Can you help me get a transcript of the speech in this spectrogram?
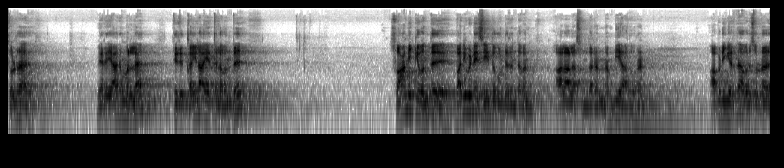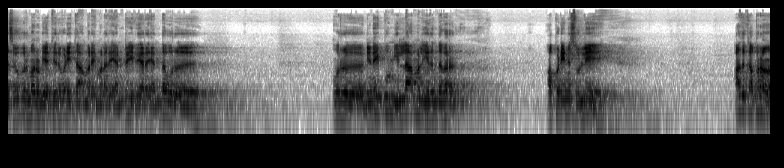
சொல்கிறாரு வேற யாருமல்ல திரு கைலாயத்தில் வந்து சுவாமிக்கு வந்து பணிவிடை செய்து கொண்டிருந்தவன் ஆலால சுந்தரன் நம்பியாரூரன் அப்படிங்கிறத அவர் சொல்கிறார் சிவபெருமானுடைய திருவடி தாமரை மலரை அன்றி வேறு எந்த ஒரு ஒரு நினைப்பும் இல்லாமல் இருந்தவர் அப்படின்னு சொல்லி அதுக்கப்புறம்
